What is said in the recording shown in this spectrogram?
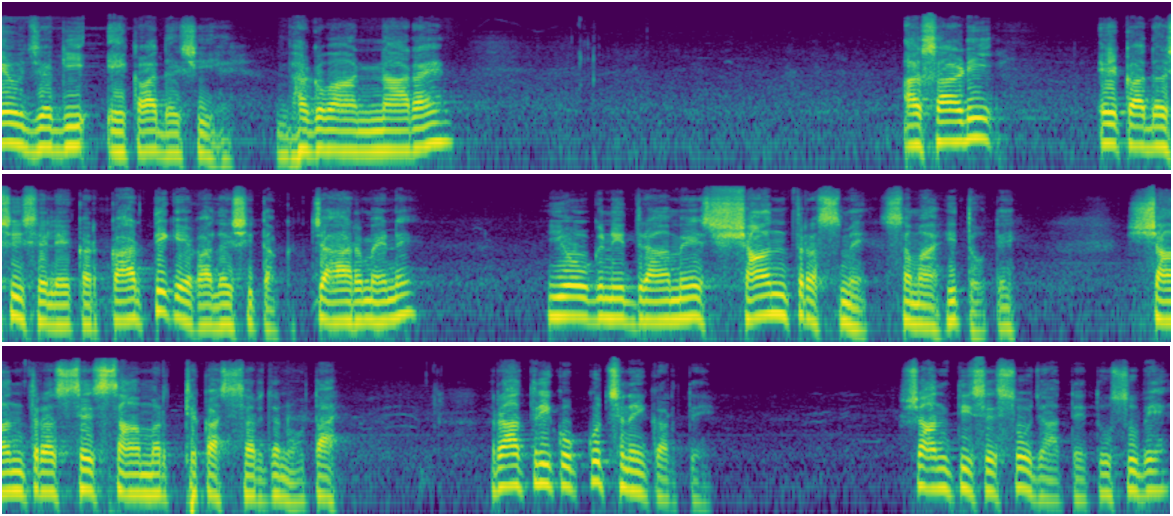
देव जगी एकादशी है। भगवान नारायण, आषाढ़ी एकादशी से लेकर कार्तिक एकादशी तक चार महीने योग निद्रा में शांत रस में समाहित होते हैं। शांत रस से सामर्थ्य का सर्जन होता है। रात्रि को कुछ नहीं करते। शांति से सो जाते तो सुबह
